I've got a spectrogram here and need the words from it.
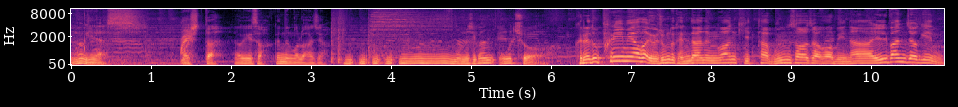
Oh, yes. 멋있다. 여기서 끊는 걸로 하죠. 음, 음, 음, 음, 음. 남은 시간 5초. 그래도 프리미어가 요 정도 된다는 건 기타 문서 작업이나 일반적인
